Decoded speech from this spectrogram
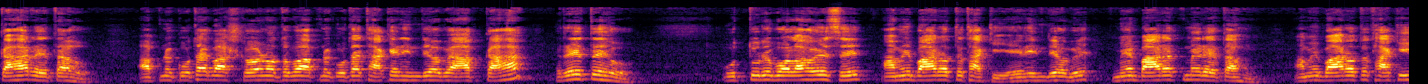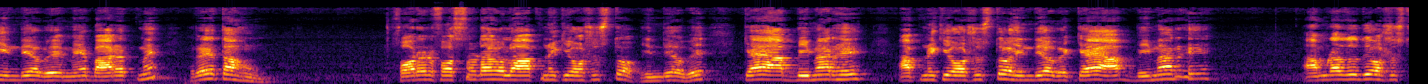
কাহা রেতা হো? আপনি কোথায় বাস করেন অথবা আপনি কোথায় থাকেন? হিন্দি হবে, আপ কাহা রেতে হো? উত্তরে বলা হয়েছে, আমি ভারতে থাকি। এর হিন্দি হবে, মে ভারত মে রেতা হুঁ আমি ভারতে থাকি, হিন্দি হবে, মে ভারত মে রেতা হুঁ পরের প্রশ্নটা হলো, আপনি কি অসুস্থ? হিন্দি হবে, ক্যা আপ বিমার হে? আপনি কি অসুস্থ? হিন্দি হবে, ক্যা আপ বিমার হে? আমরা যদি অসুস্থ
